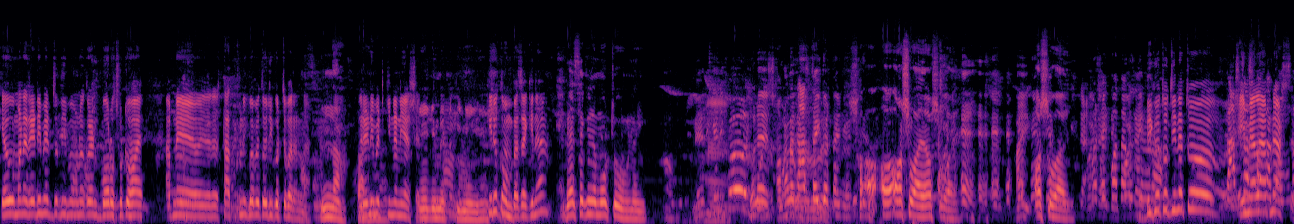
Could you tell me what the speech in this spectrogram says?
কেউ মানে রেডিমেড যদি মনে করেন বড় ছোট হয় আপনি তাৎক্ষণিকভাবে তৈরি করতে পারেন না? না। রেডিমেড কিনে নিয়ে আসেন? রেডিমেড কিনে নিয়ে আসি। কীরকম বেচা কিনা? বেচা কিনে মোটেও নেই। অ- অ- অসহায়। অসহায় অসহায়। বিগত দিনে তো এই মেলায় আপনি আসছেন?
